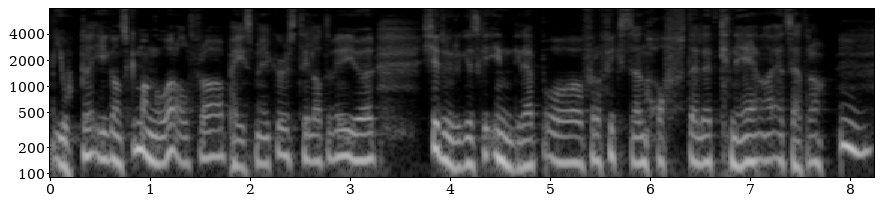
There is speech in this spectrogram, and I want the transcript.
gjort det i ganske mange år. Alt fra pacemakers til at vi gjør kirurgiske inngrep for å fikse en hoft eller et kne etc. Mm.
